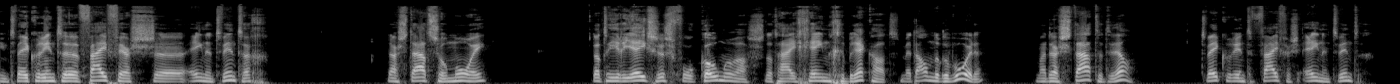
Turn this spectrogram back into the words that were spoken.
In 2 Korinthe 5 vers 21, eh, daar staat zo mooi dat de Heer Jezus volkomen was, dat hij geen gebrek had. Met andere woorden, maar daar staat het wel. 2 Korinthe 5 vers 21.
